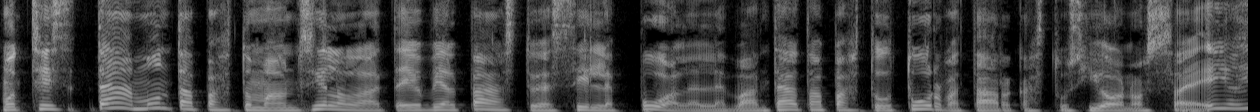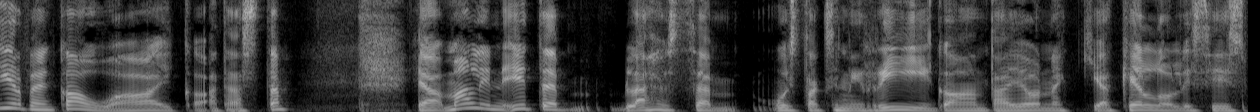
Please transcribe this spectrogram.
mutta siis tämä mun tapahtuma on sillä lailla, että ei ole vielä päästyä sille puolelle, vaan tämä tapahtuu turvatarkastusjonossa. Ja ei ole hirveän kauaa aikaa tästä. Ja mä olin itse lähdössä muistaakseni Riigaan tai jonnekin ja kello oli siis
